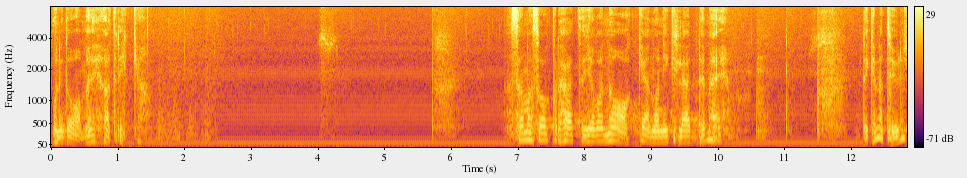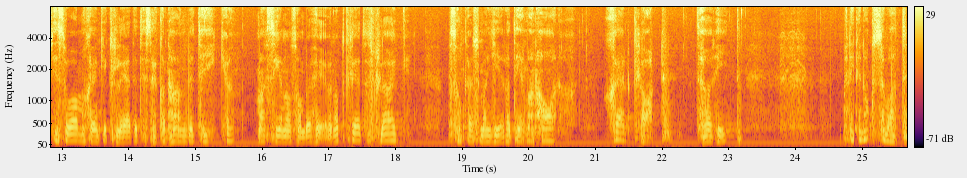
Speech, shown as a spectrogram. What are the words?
och ni gav mig att dricka. Samma sak på det här att jag var naken och ni klädde mig. Det kan naturligtvis vara om man skänker kläder till second hand-butiken. Man ser någon som behöver något klädesplagg. Som kanske man ger av det man har. Självklart, det hör hit. Men det kan också vara att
